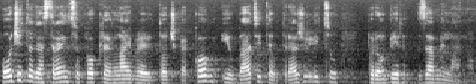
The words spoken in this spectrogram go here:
pođite na stranicu cochranelibrary.com i ubacite u tražilicu probir za melanom.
